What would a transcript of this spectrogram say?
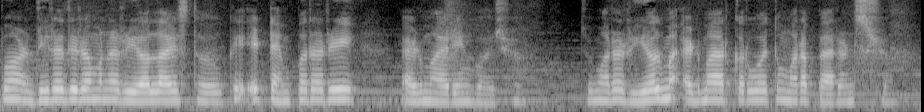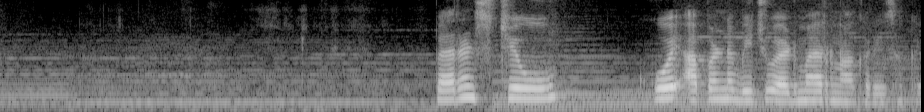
પણ ધીરે ધીરે મને રિયલાઇઝ થયું કે એ ટેમ્પરરી એડમાયરિંગ હોય છે. જો મારે રિયલમાં એડમાયર કરવું હોય તો મારા પેરેન્ટ્સ છે. પેરેન્ટ્સ જેવું કોઈ આપણને બીજું એડમાયર ના કરી શકે.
